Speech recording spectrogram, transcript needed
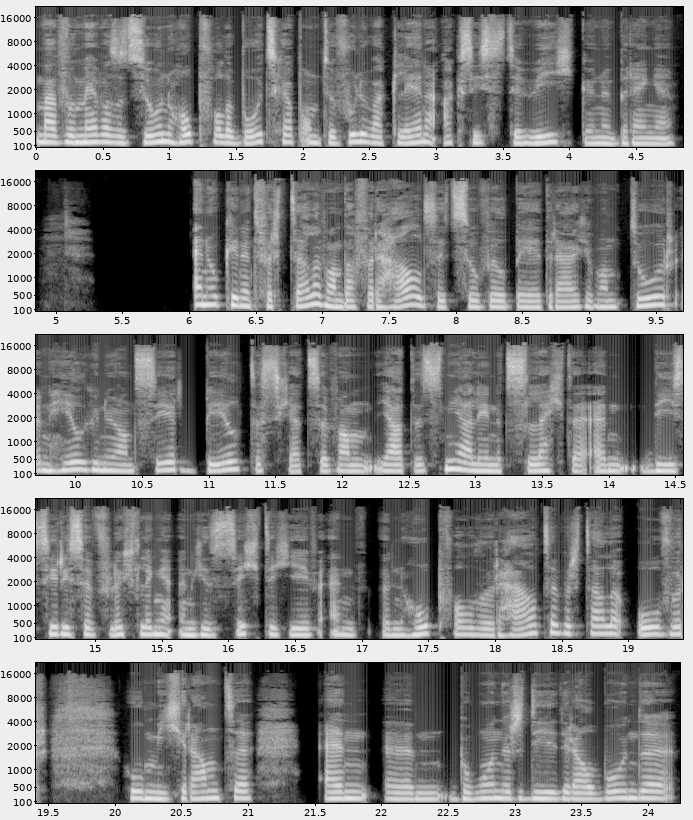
Maar voor mij was het zo'n hoopvolle boodschap om te voelen wat kleine acties teweeg kunnen brengen. En ook in het vertellen van dat verhaal zit zoveel bijdrage, want door een heel genuanceerd beeld te schetsen van, ja, het is niet alleen het slechte en die Syrische vluchtelingen een gezicht te geven en een hoopvol verhaal te vertellen over hoe migranten en um, bewoners die er al woonden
